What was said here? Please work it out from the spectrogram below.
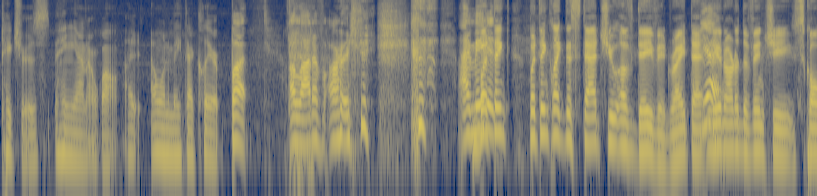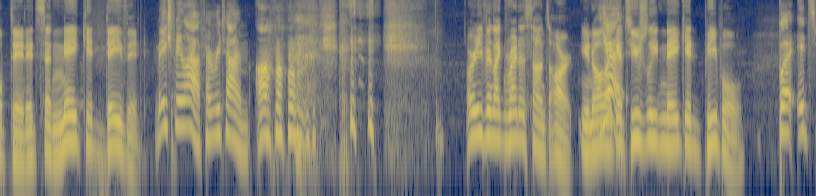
pictures hanging on our wall. I, I want to make that clear. But a lot of art. I made but it. think, but think like the statue of David, right? That Yeah. Leonardo da Vinci sculpted. It's a naked David, makes me laugh every time. Um, or even like Renaissance art. You know, like it's usually naked people. but it's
